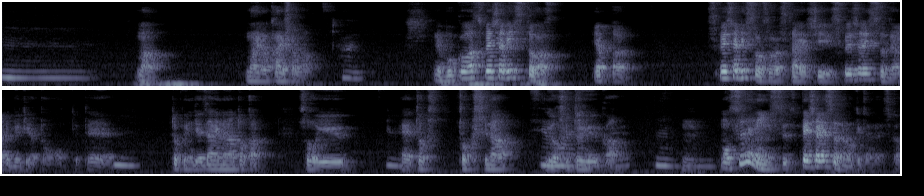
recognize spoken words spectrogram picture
うんまあ、前の会社は。はい。で、僕はスペシャリストが、やっぱ、スペシャリストを育てたいし、スペシャリストであるべきだと思ってて、うん。特にデザイナーとか、そういう、うん。えー特特殊な、業種というか。うん。うん。もうすでにスペシャリストなわけじゃないですか。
